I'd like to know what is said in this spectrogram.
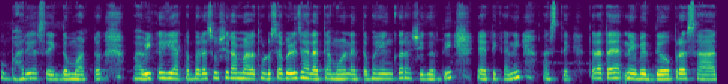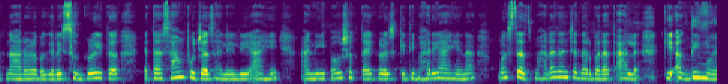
खूप भारी असं एकदम वाटतं. भाविकही आता बऱ्याच उशिरा मला थोडासा वेळ झाला त्यामुळे नाही तर भयंकर अशी गर्दी या ठिकाणी असते. तर आता नैवेद्य प्रसाद नारळ वगैरे सगळं इथं आता सांग पूजा झालेली आहे आणि पाहू शकता कळस किती भारी आहे ना. मस्तच महाराजांच्या दरबारात आलं की अगदी मन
